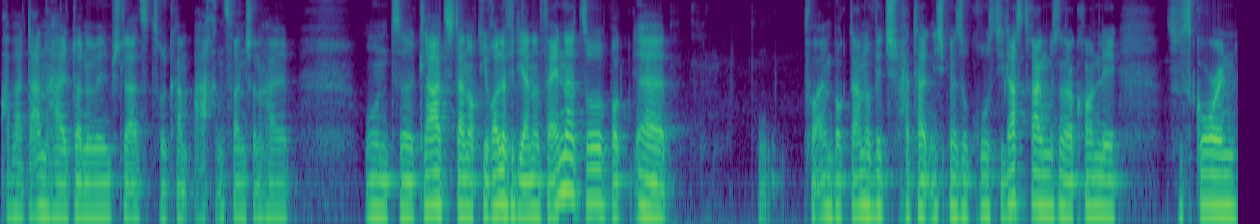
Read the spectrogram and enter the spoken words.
aber dann halt Donovan Mitchell, als er zurückkam, 28,5. Und äh, klar hat sich dann auch die Rolle für die anderen verändert. So, Bog, äh, vor allem Bogdanovic hat halt nicht mehr so groß die Last tragen müssen oder Conley zu scoren.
